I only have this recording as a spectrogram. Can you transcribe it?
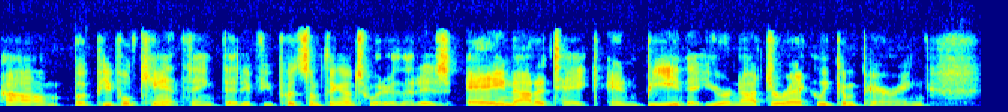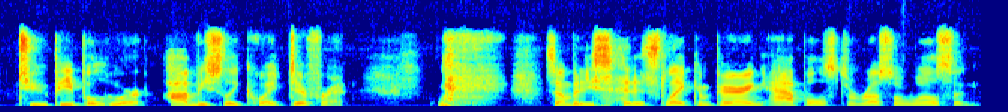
Um, but people can't think that if you put something on Twitter that is A, not a take, and B, that you're not directly comparing two people who are obviously quite different. Somebody said it's like comparing apples to Russell Wilson.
